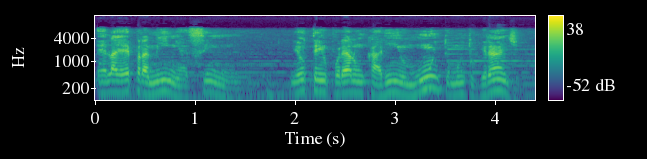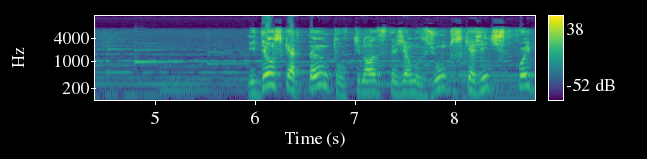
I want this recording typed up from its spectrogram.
ela é para mim assim, eu tenho por ela um carinho muito, muito grande. E Deus quer tanto que nós estejamos juntos que a gente foi,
